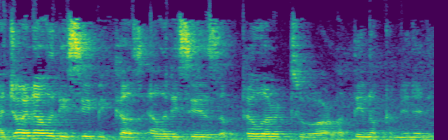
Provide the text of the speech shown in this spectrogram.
I joined LEDC because LEDC is a pillar to our Latino community.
